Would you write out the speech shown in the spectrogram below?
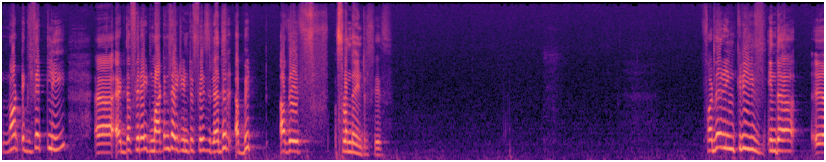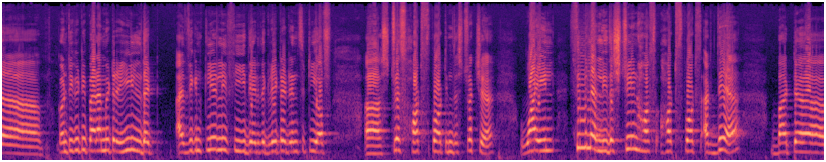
not exactly at the ferrite martensite interface rather a bit away from the interface. Further increase in the uh, contiguity parameter yield that as we can clearly see there is a greater density of uh, stress hotspot in the structure, while similarly the strain hotspots are there, but uh,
